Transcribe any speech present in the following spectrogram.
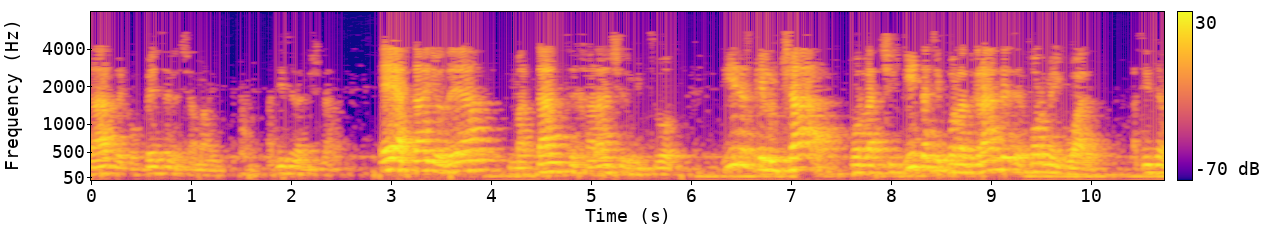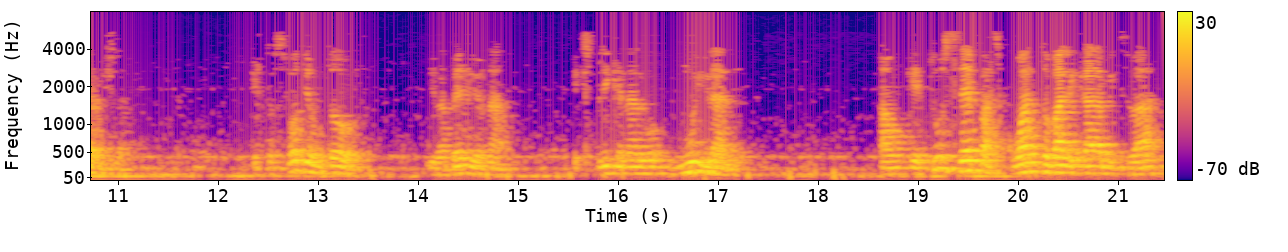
dar recompensa en el Shammai. Así dice la Mishnah. Tienes que luchar por las chiquitas y por las grandes de forma igual. Así dice la Mishnah. Estos Yom Tov y Rabben Yonah explican algo muy grande. Aunque tú sepas cuánto vale cada mitzvah,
